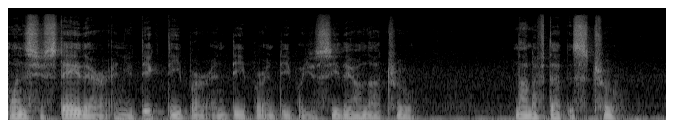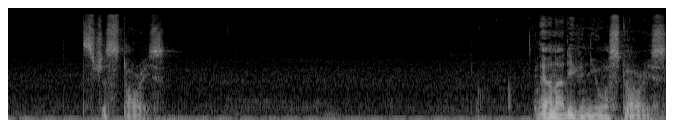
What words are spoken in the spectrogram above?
once you stay there and you dig deeper and deeper and deeper, you see they are not true. None of that is true. It's just stories. They are not even your stories,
